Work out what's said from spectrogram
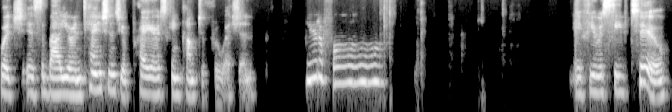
which is about your intentions, your prayers, can come to fruition. Beautiful. If you receive two,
